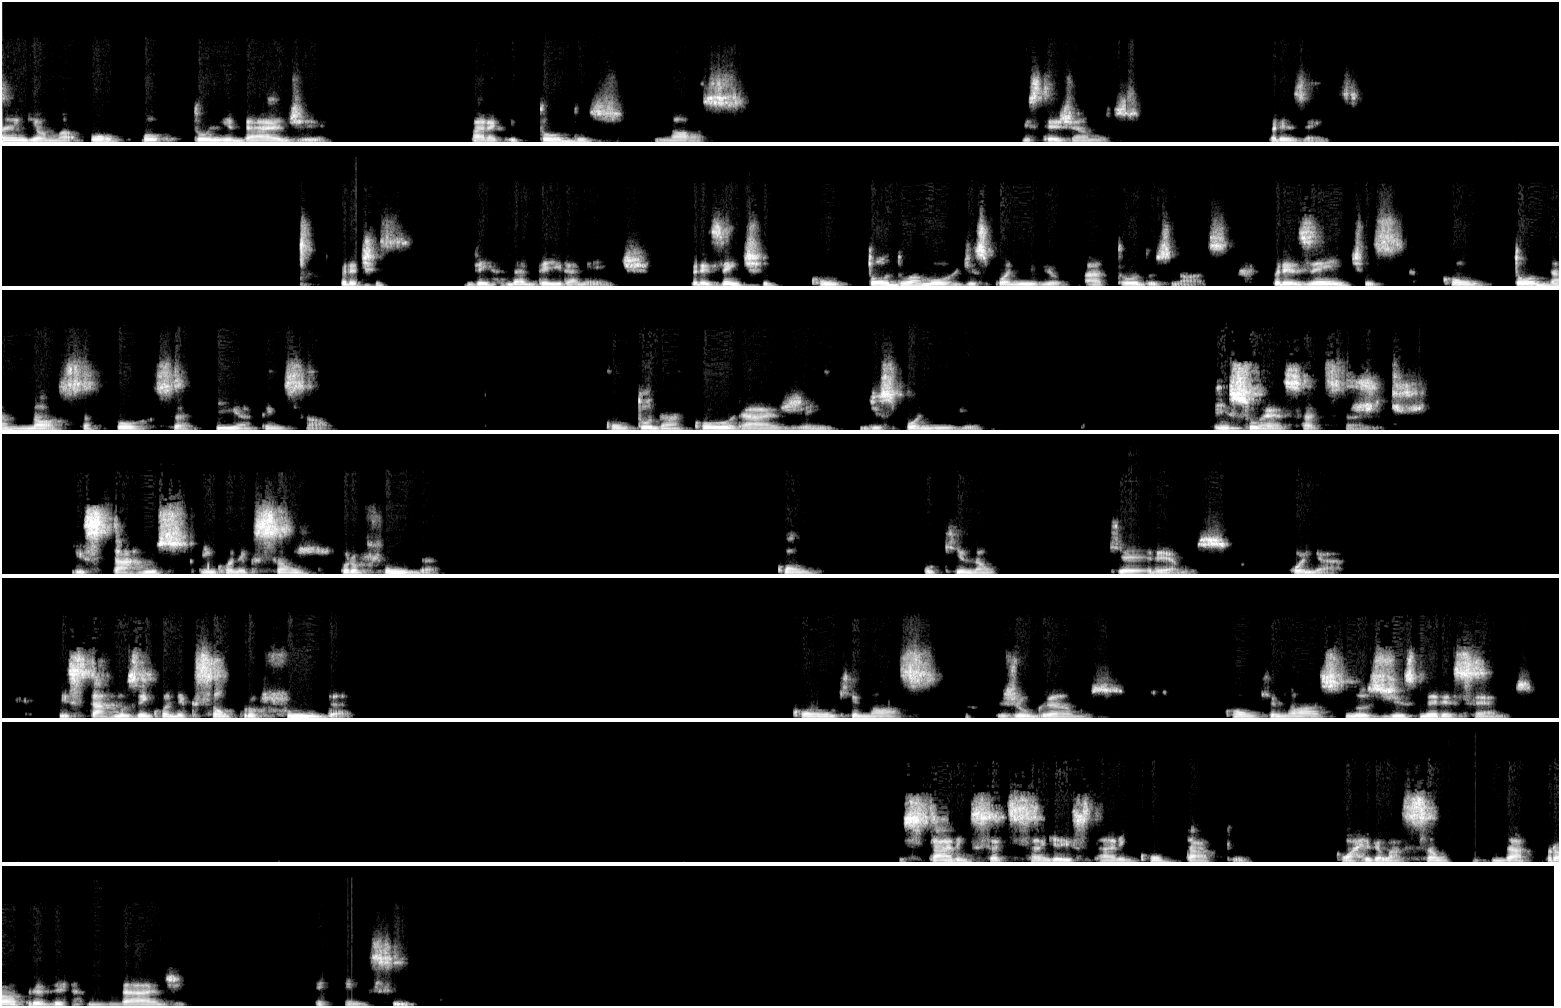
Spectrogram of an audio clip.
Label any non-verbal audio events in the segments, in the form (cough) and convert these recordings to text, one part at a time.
sangue é uma oportunidade para que todos nós estejamos presentes. Presentes verdadeiramente. Presente com todo o amor disponível a todos nós. Presentes com toda a nossa força e atenção. Com toda a coragem disponível. Isso é satsang. Estarmos em conexão profunda com o que não queremos olhar. Estarmos em conexão profunda com o que nós julgamos, com que nós nos desmerecemos. Estar em satsang é estar em contato com a revelação da própria verdade em si.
